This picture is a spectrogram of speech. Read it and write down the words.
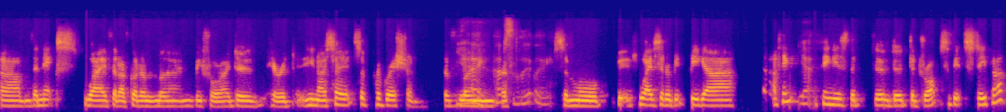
um, the next wave that I've got to learn before I do here You know, so it's a progression of Yeah, learning of absolutely. some more waves that are a bit bigger. I think Yeah. the thing is that the, the the drops a bit steeper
